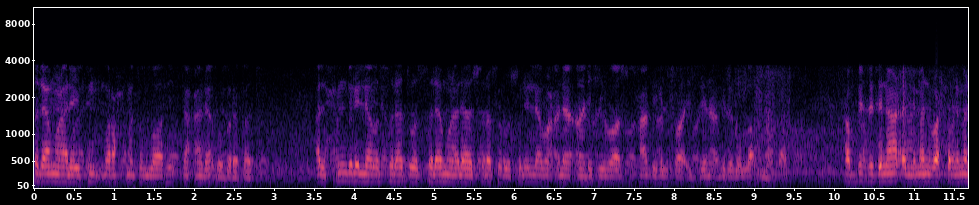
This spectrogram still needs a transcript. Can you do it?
السلام عليكم ورحمة الله تعالى وبركاته الحمد لله والصلاة والسلام على أشرف رسول الله وعلى آله وصحابه الفائزين برضا الله أما بعد رب زدنا علما وحلما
